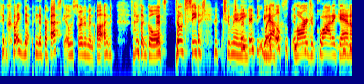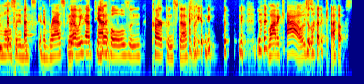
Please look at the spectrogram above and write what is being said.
Growing up in Nebraska was sort of an odd goal. Don't see too many, Many whales in large aquatic animals Nebraska. in Nebraska. No, we have tadpoles and carp and stuff. A lot of cows. a lot of cows.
